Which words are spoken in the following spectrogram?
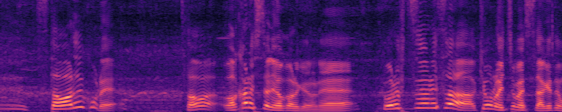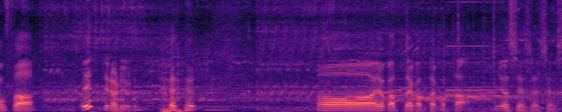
伝わる？これ。伝わ分かる人には分かるけどね。これ普通にさ今日の1枚してあげてもさえ？ってなるよね。あーよかったよかったよかった。よしよしよしよし。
